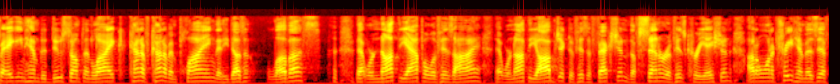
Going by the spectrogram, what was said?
begging Him to do something like, kind of kind of implying that He doesn't love us. that we're not the apple of his eye, that we're not the object of his affection, the center of his creation. I don't want to treat him as if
